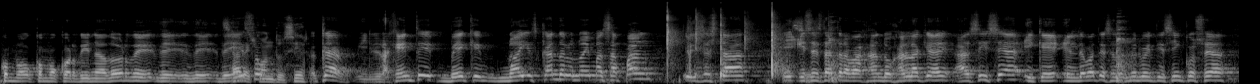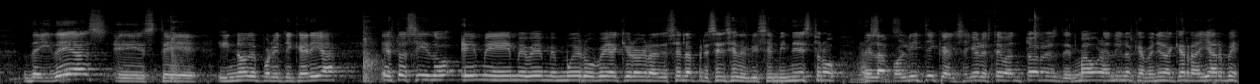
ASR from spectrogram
como, como coordinador de, de, de, Sabe conducir. Claro, y la gente ve que no hay escándalo, no hay mazapán y se está, y, se está trabajando. Ojalá que así sea y que el debate ese 2025 sea de ideas este, y no de politiquería. Esto ha sido MMB, me muero, vea, quiero agradecer la presencia del viceministro de la política, el señor Esteban Torres, de Mauro Andino, que ha venido aquí a rayarme,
